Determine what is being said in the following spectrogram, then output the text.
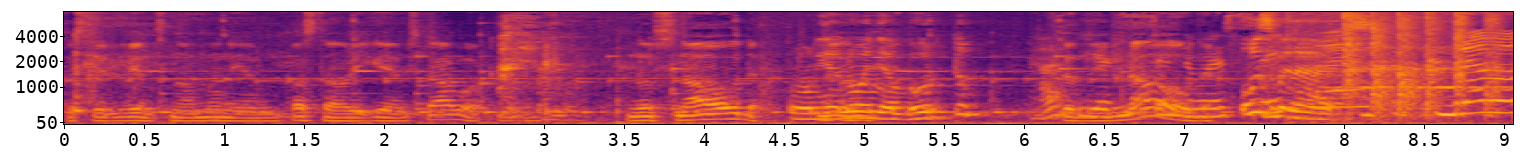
tas ir viens no maniem pastāvīgajiem stāvokļiem. Nu, snauda. Un, ja noņem burtu, Tad ir nauda. uzmanīgs! Bravo!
